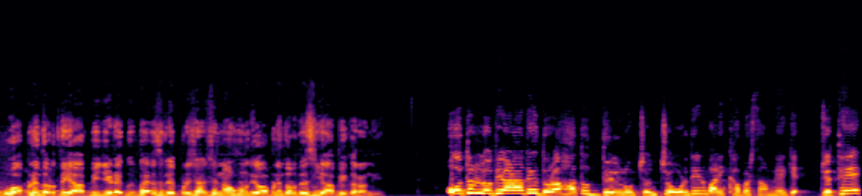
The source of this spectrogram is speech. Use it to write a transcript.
ਉਹ ਆਪਣੇ ਤੌਰ ਤੇ ਆਪ ਹੀ ਜਿਹੜੇ ਕੋਈ ਫੈਸਲੇ ਪ੍ਰਸ਼ਾਸਨ ਨਾਲ ਹੋਣਗੇ ਉਹ ਆਪਣੇ ਤੌਰ ਤੇ ਅਸੀਂ ਆਪ ਹੀ ਕਰਾਂਗੇ। ਉਧਰ ਲੁਧਿਆਣਾ ਦੇ ਦੁਰਾਹਾ ਤੋਂ ਦਿਲ ਨੂੰ ਚੰਚੋੜ ਦੇਣ ਵਾਲੀ ਖਬਰ ਸਾਹਮਣੇ ਆਈ ਹੈ, ਜਿੱਥੇ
